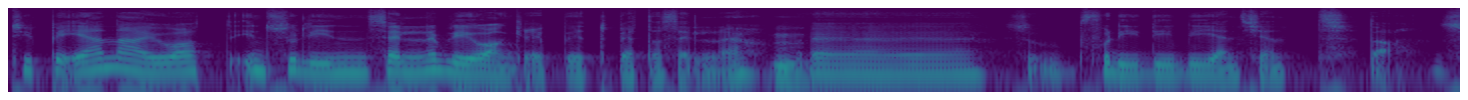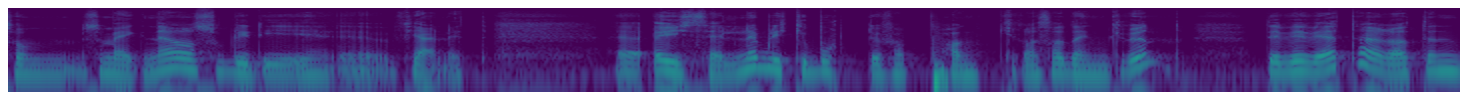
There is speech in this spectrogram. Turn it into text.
type 1, er jo at insulincellene blir jo angrepet, betacellene. Eh, så, fordi de blir gjenkjent da, som, som egne, og så blir de eh, fjernet. Eh, øycellene blir ikke borte fra pankras av den grunn. Det vi vet er at en,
